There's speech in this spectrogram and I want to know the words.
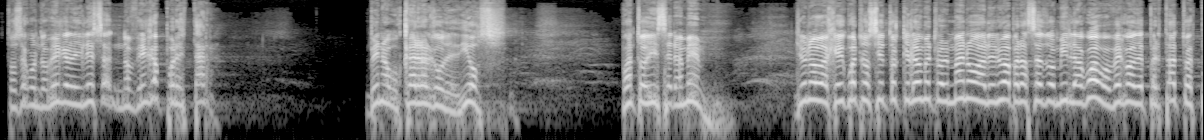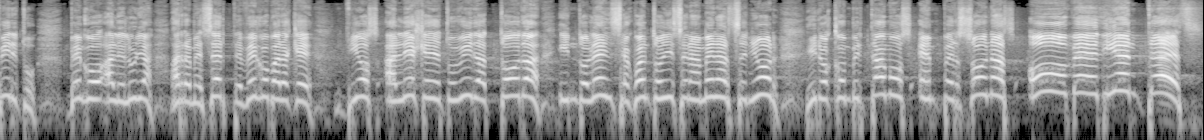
Entonces cuando venga a la iglesia, no venga por estar. Ven a buscar algo de Dios. ¿Cuántos dicen amén? Yo no bajé 400 kilómetros, hermano, aleluya, para hacer 2000 la guagua. Vengo a despertar tu espíritu. Vengo, aleluya, a remecerte. Vengo para que Dios aleje de tu vida toda indolencia. ¿Cuántos dicen amén al Señor? Y nos convirtamos en personas obedientes.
